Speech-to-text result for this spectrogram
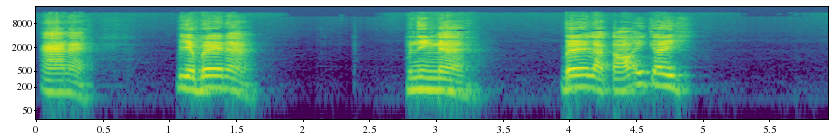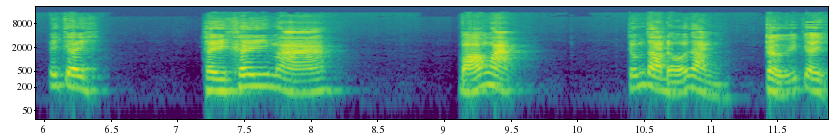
a này bây giờ b nè. Mình nhìn nè. B là có x y. X y. Thì khi mà bỏ ngoặc, chúng ta đổi thành trừ x y.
